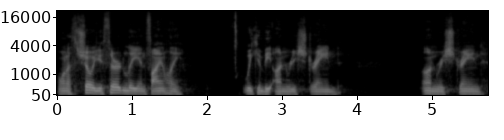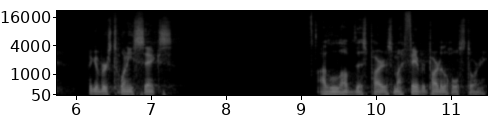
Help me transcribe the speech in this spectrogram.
I want to show you, thirdly and finally, we can be unrestrained. Unrestrained. Look at verse 26. I love this part. It's my favorite part of the whole story.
